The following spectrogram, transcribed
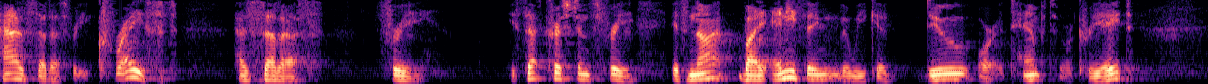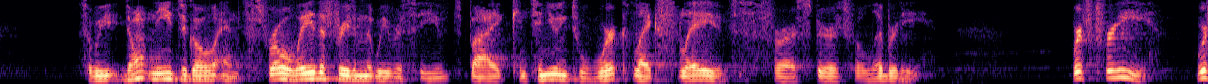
has set us free. Christ has set us free. He set Christians free. It's not by anything that we could do or attempt or create. So we don't need to go and throw away the freedom that we received by continuing to work like slaves for our spiritual liberty. We're free. We're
